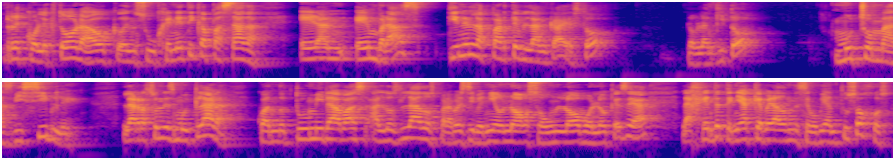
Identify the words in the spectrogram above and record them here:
recolectora o que en su genética pasada eran hembras, tienen la parte blanca, esto, lo blanquito, mucho más visible. La razón es muy clara. Cuando tú mirabas a los lados para ver si venía un oso, un lobo, lo que sea, la gente tenía que ver a dónde se movían tus ojos.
